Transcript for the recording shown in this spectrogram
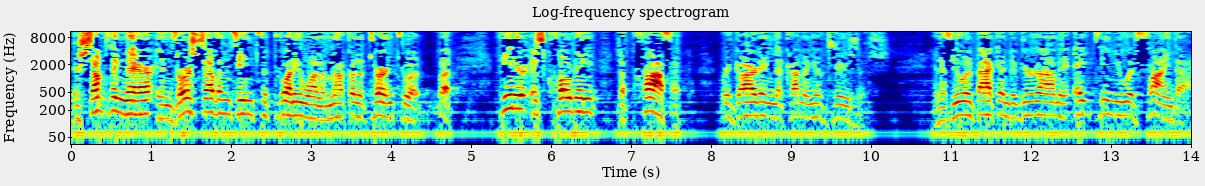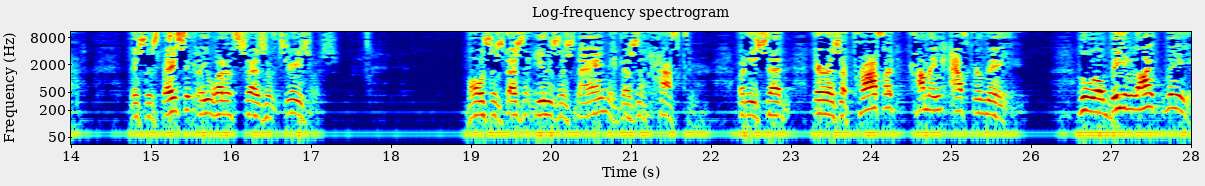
there's something there in verse 17 to 21. I'm not going to turn to it, but Peter is quoting the prophet regarding the coming of Jesus. And if you went back into Deuteronomy 18, you would find that. This is basically what it says of Jesus. Moses doesn't use his name, he doesn't have to. But he said, There is a prophet coming after me who will be like me.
